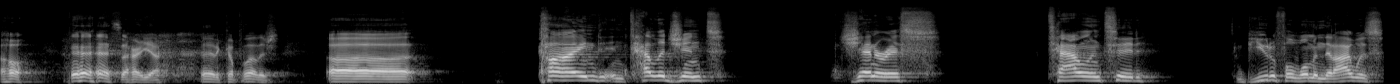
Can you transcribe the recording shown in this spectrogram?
oh, sorry, yeah, I had a couple others. Uh, kind, intelligent, generous, talented, beautiful woman that I was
